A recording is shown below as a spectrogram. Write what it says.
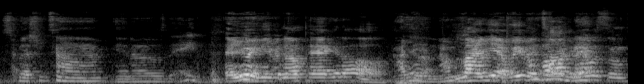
special time, and uh, it was the 80s. And you ain't even unpack at all. I didn't. I'm Like, yeah, we've been I'm talking. holding There back. was some,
